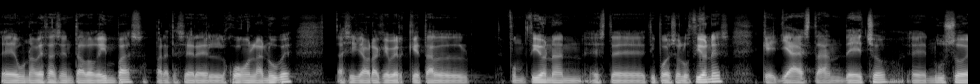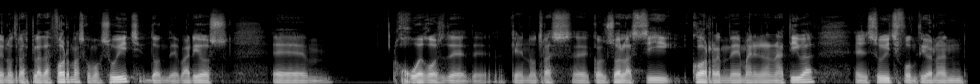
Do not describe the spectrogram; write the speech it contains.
eh, una vez asentado Game Pass, parece ser el juego en la nube. Así que habrá que ver qué tal funcionan este tipo de soluciones, que ya están de hecho en uso en otras plataformas como Switch, donde varios juegos de, de, que en otras consolas sí corren de manera nativa, en Switch funcionan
